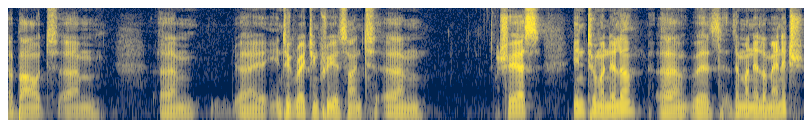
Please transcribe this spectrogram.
about um, um integrating pre-assigned um, shares into Manila with the Manila Manage.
